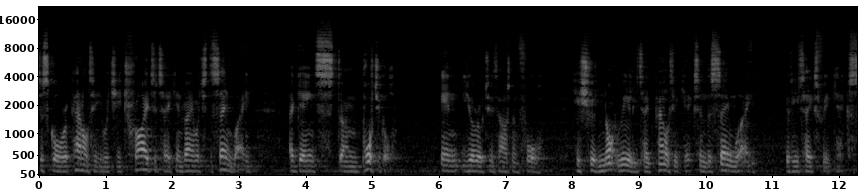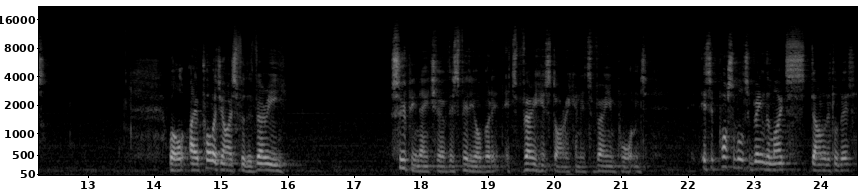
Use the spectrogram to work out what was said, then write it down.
to score a penalty, which he tried to take in very much the same way against um, Portugal in Euro 2004 he should not really take penalty kicks in the same way that he takes free kicks. Well, I apologize for the very soupy nature of this video, but it, it's very historic and it's very important. Is it possible to bring the lights down a little bit?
